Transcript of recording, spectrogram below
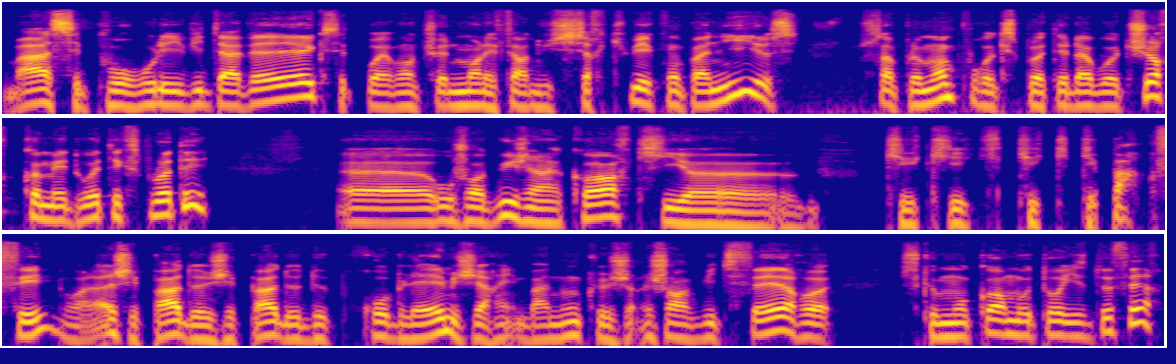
bah, c'est pour rouler vite avec, c'est pour éventuellement les faire du circuit et compagnie tout simplement pour exploiter la voiture comme elle doit être exploitée. Euh, aujourd'hui, j'ai un corps qui, euh, qui, qui, est parfait. Voilà, j'ai pas de, j'ai pas de, de problème. J'ai rien. Bah, donc, j'ai envie de faire ce que mon corps m'autorise de faire.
